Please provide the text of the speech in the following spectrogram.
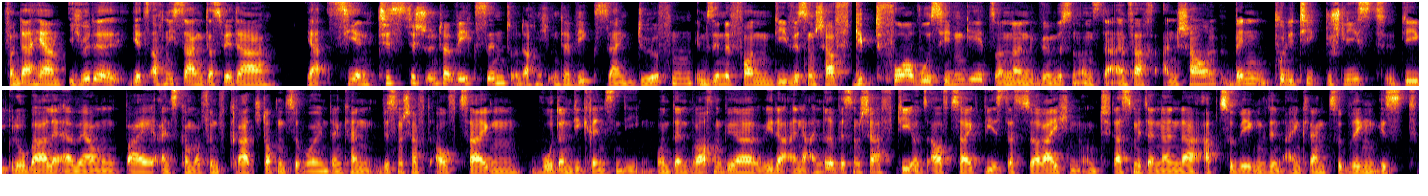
Von daher, ich würde jetzt auch nicht sagen, dass wir da ja, scientistisch unterwegs sind und auch nicht unterwegs sein dürfen im Sinne von, die Wissenschaft gibt vor, wo es hingeht, sondern wir müssen uns da einfach anschauen, wenn Politik beschließt, die globale Erwärmung bei 1,5 Grad stoppen zu wollen, dann kann Wissenschaft aufzeigen, wo dann die Grenzen liegen. Und dann brauchen wir wieder eine andere Wissenschaft, die uns aufzeigt, wie ist das zu erreichen. Und das miteinander abzuwägen und in Einklang zu bringen, ist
